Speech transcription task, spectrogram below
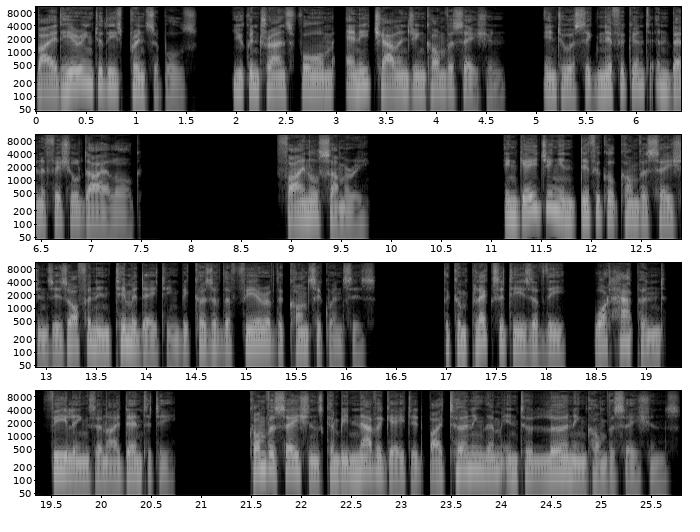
By adhering to these principles, you can transform any challenging conversation into a significant and beneficial dialogue. Final summary Engaging in difficult conversations is often intimidating because of the fear of the consequences, the complexities of the what happened, feelings, and identity. Conversations can be navigated by turning them into learning conversations.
